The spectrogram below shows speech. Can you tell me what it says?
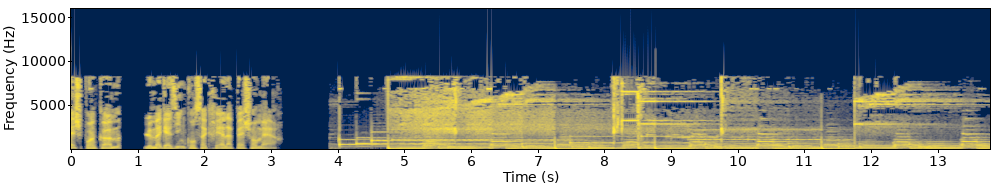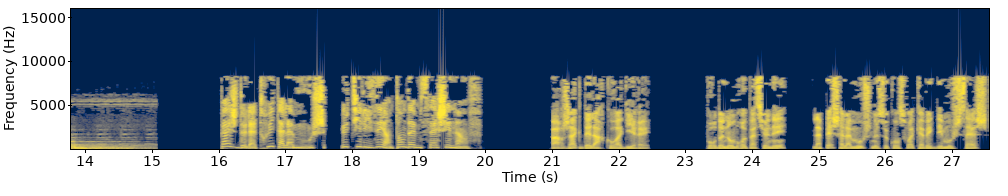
pêche.com, le magazine consacré à la pêche en mer. Pêche de la truite à la mouche, utiliser un tandem sèche et nymphe. Par Jacques Delarco Aguirre. Pour de nombreux passionnés, la pêche à la mouche ne se conçoit qu'avec des mouches sèches,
